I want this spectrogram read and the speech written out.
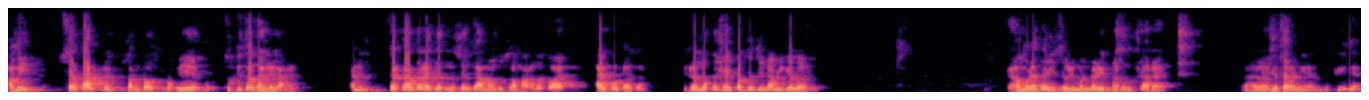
आम्ही सरकार सांगतो आहोत की बाबा हे चुकीचं झालेलं आहे. आणि सरकार जर ऐकत नसेल तर आम्हाला दुसरा मार्ग जो आहे हायकोर्टाचा. तिकडे लोकशाही पद्धतीने आम्ही गेलो आहे. त्यामुळे आता ही सगळी मंडळी फार हुशार आहे राजकारणी आहे ठीक आहे.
